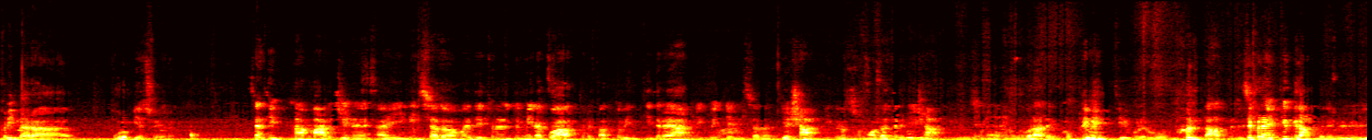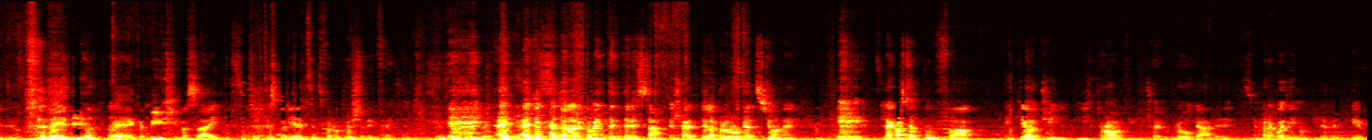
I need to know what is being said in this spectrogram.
prima era puro piacere. Senti, ma a margine, hai iniziato, hai detto nel 2004, hai fatto 23 anni, quindi hai iniziato a 10 anni, grosso modo, a 13 anni, grosso modo, a lavorare, complimenti, volevo portartene, sembravi più grande nei primi video. Eh, Vedi? Eh, capisci, ma sai, certe esperienze ti fanno crescere in fretta. E hai, hai toccato un argomento interessante, cioè della provocazione, e la cosa buffa è che oggi il, il trolling, cioè il provocare, sembra quasi inutile perché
